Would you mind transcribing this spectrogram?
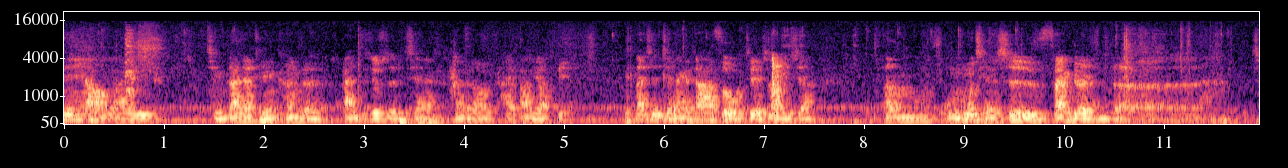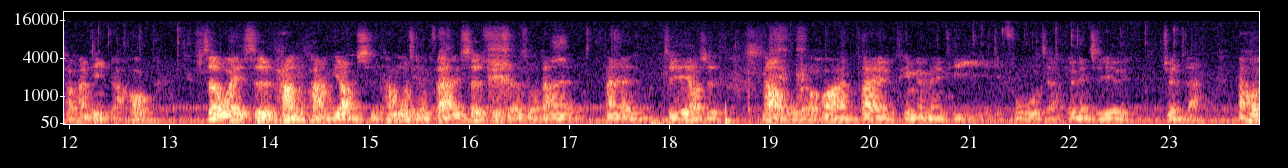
今天要来请大家填坑的案子，就是现在看得到开放药点。那先简单跟大家自我介绍一下。嗯，我们目前是三个人的小团体，然后这位是胖胖药师，他目前在社区诊所担任担任职业药师。那我的话在平面媒体服务，这样有点职业倦怠。然后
